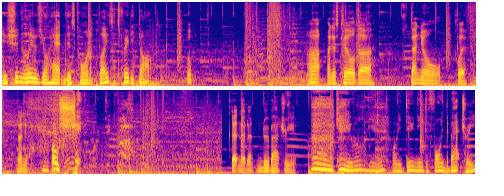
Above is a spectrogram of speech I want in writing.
You shouldn't lose your hat in this corner place. It's pretty dark. Oop. Ah, I just killed uh, Daniel Cliff. Daniel. Oh shit! Detonator, no battery. okay, well, yeah, well, we do need to find the battery.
